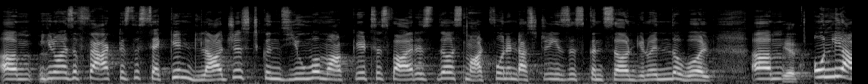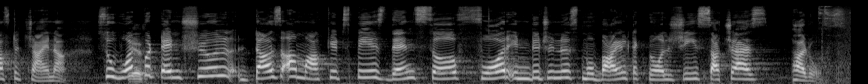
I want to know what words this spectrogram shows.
um, you know, as a fact, is the second largest consumer markets as far as the smartphone industry is, is concerned, you know, in the world, um, yes. only after China. So what yes. potential does our market space then serve for indigenous mobile technologies such as Bharos?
